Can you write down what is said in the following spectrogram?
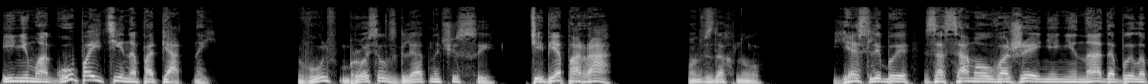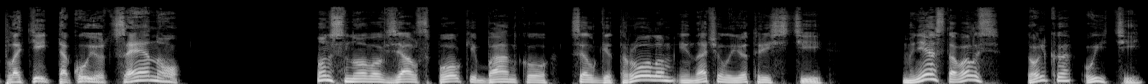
и не могу пойти на попятный. Вульф бросил взгляд на часы. «Тебе пора!» Он вздохнул. «Если бы за самоуважение не надо было платить такую цену...» Он снова взял с полки банку с элгетролом и начал ее трясти. Мне оставалось только уйти.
